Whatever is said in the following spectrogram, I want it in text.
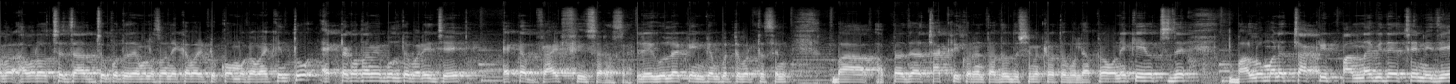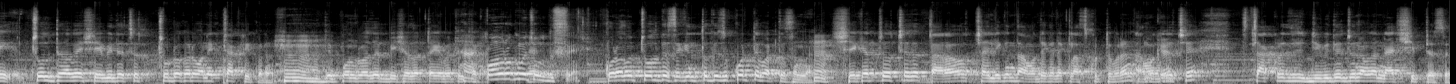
আবার আবার হচ্ছে যার যোগ্যতা যেমন আছে অনেকে আবার একটু কম কামায়। কিন্তু একটা কথা আমি বলতে পারি যে একটা ব্রাইট ফিউচার আছে। রেগুলার ইনকাম করতে পারতেছেন বা আপনারা যারা চাকরি করেন তাদের উদ্দেশ্যে আমি একটা কথা বলি। আপনারা অনেকেই হচ্ছে যে ভালো মানের চাকরি পান না বিদে হচ্ছে নিজে চলতে হবে সেই বিদে হচ্ছে ছোটখাটো অনেক চাকরি করেন। যে পনেরো হাজার বিশ হাজার টাকা বেতন হ্যাঁ কোন রকমে চলতেছে। কোনো রকম চলতেছে কিন্তু কিছু করতে পারতেছেন না। সেক্ষেত্রে হচ্ছে যে তারাও চাইলে কিন্তু আমাদের এখানে ক্লাস করতে পারেন। আমাদের. হচ্ছে চাকরিজীবীদের জন্য আমাদের নাইট শিফট আছে।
